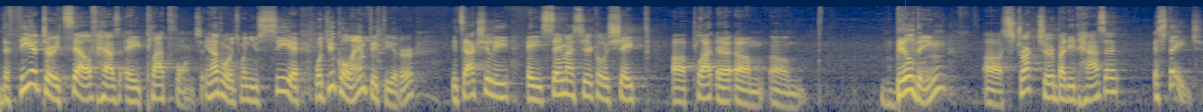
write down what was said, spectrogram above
the theater itself has a platform. So in other words, when you see a, what you call amphitheater, it's actually a semicircular shaped uh, uh, um, um, building uh, structure, but it has a, a stage.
